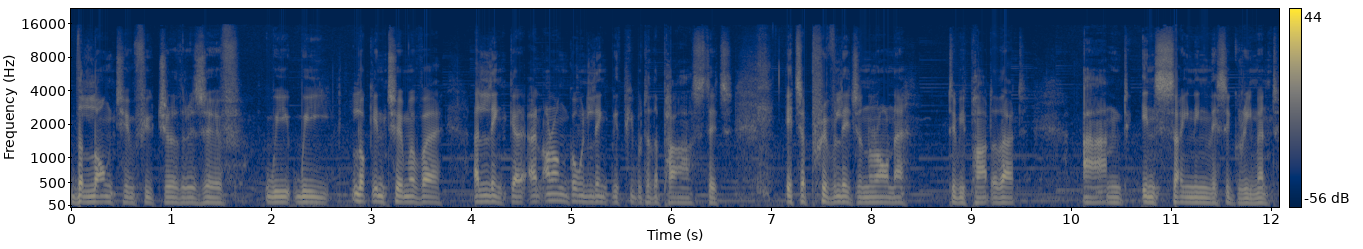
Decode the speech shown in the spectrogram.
the long-term future of the reserve, we, we look in terms of a, a link, a, an ongoing link with people to the past. It's, it's a privilege and an honour to be part of that. And in signing this agreement,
